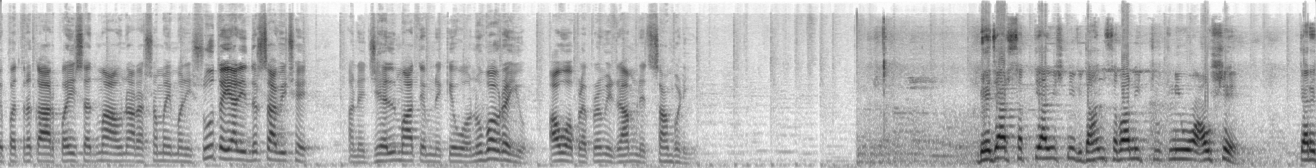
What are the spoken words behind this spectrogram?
એ પત્રકાર પરિષદમાં આવનારા સમયમાંની શું તૈયારી દર્શાવી છે અને જેલમાં તેમને કેવો અનુભવ રહ્યો? આવો આપણે પ્રવીણ રામને જ સાંભળીએ. બે હજાર સત્યાવીસની વિધાનસભાની ચૂંટણીઓ આવશે, ત્યારે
